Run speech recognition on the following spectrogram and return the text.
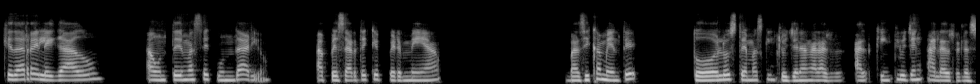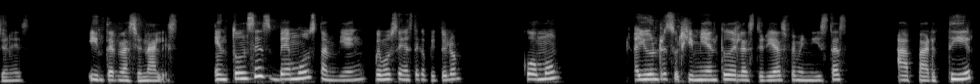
queda relegado a un tema secundario, a pesar de que permea básicamente todos los temas que incluyen a, las, que incluyen a las relaciones internacionales. Entonces vemos también, vemos en este capítulo cómo hay un resurgimiento de las teorías feministas a partir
